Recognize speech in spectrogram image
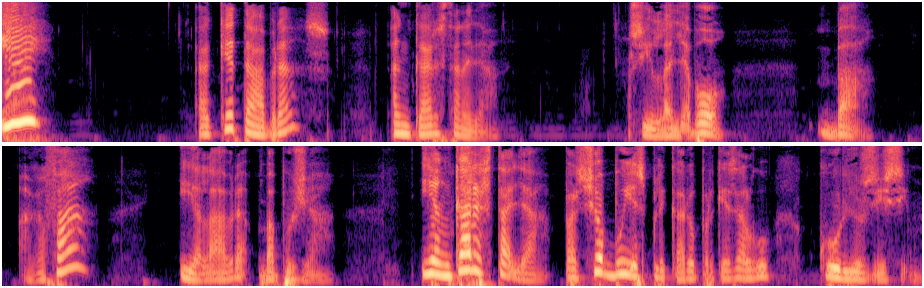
i aquests arbres encara estan allà. O sigui, la llavor va agafar i l'arbre va pujar. I encara està allà. Per això vull explicar-ho, perquè és algo curiosíssim.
